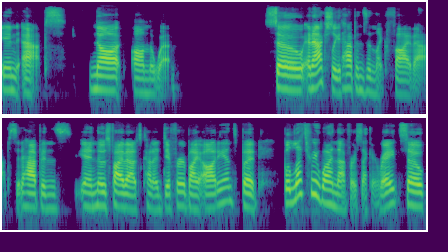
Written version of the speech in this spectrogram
in apps, not on the web. So, and actually, it happens in like five apps. It happens, and those five apps kind of differ by audience, but but let's rewind that for a second, right? So,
